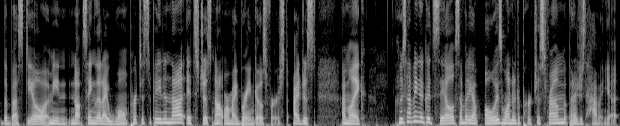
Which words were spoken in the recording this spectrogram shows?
the best deal. I mean, not saying that I won't participate in that. It's just not where my brain goes first. I just, I'm like, who's having a good sale of somebody I've always wanted to purchase from, but I just haven't yet.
